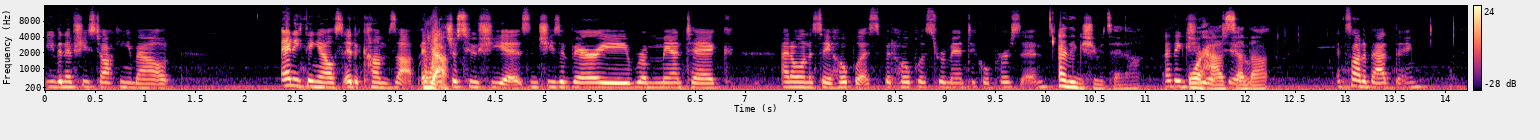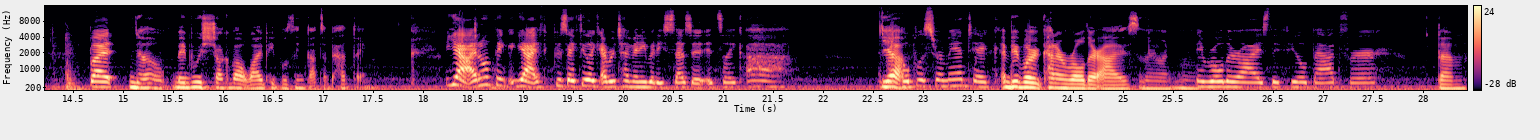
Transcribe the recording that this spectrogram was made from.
even if she's talking about anything else, it comes up, and Yeah. that's just who she is. And she's a very romantic. I don't want to say hopeless, but hopeless romantical person. I think she would say that. I think she Or would has too. said that. It's not a bad thing, but No, maybe we should talk about why people think that's a bad thing. Yeah, I don't think. Yeah, because I feel like every time anybody says it, it's like ah, I'm Yeah. hopeless romantic. And people are kind of roll their eyes and they're like, mm, They roll their eyes. They feel bad for them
